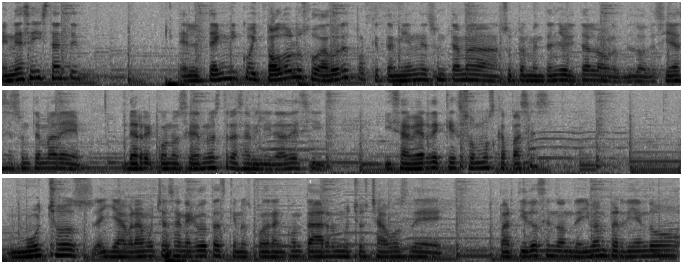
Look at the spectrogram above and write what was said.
en ese instante, el técnico y todos los jugadores, porque también es un tema súper mental, y ahorita lo, lo, decías, es un tema de, de reconocer nuestras habilidades y, y, saber de qué somos capaces. Muchos, y habrá muchas anécdotas que nos podrán contar muchos chavos de partidos en donde iban perdiendo,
